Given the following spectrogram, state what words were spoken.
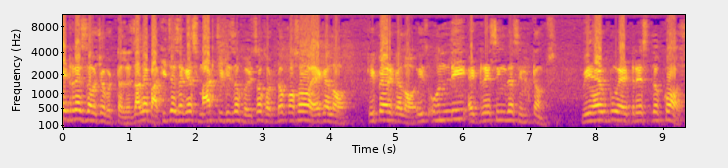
एड्रेस जावचे पडटले. जाल्यार बाकीचे सगळे स्मार्ट सिटीचो खंयचो खड्डो कसो हे केलो? रिपेर केलो is only addressing the symptoms we have to address the cause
